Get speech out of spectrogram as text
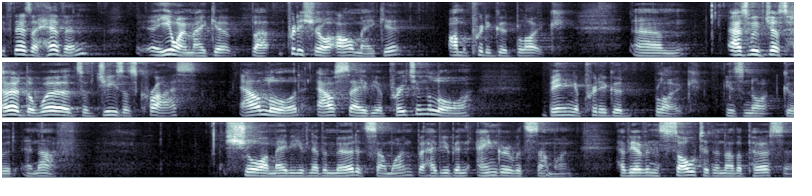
if there's a heaven, he won't make it, but pretty sure I'll make it. I'm a pretty good bloke. Um, as we've just heard the words of Jesus Christ, our Lord, our Savior, preaching the law, being a pretty good bloke is not good enough. Sure, maybe you've never murdered someone, but have you been angry with someone? Have you ever insulted another person?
